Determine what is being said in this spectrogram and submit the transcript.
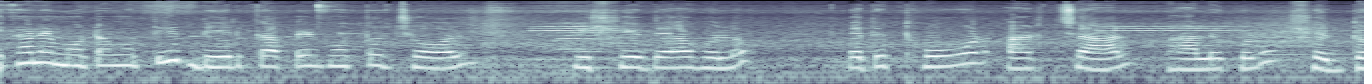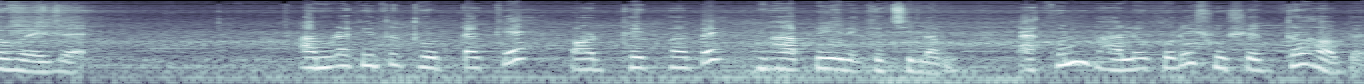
এখানে মোটামুটি দেড় কাপের মতো জল মিশিয়ে দেওয়া হলো যাতে থোর আর চাল ভালো করে সেদ্ধ হয়ে যায়। আমরা কিন্তু থোরটাকে অর্ধেকভাবে ভাপিয়ে রেখেছিলাম। এখন ভালো করে সুসেদ্ধ হবে।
